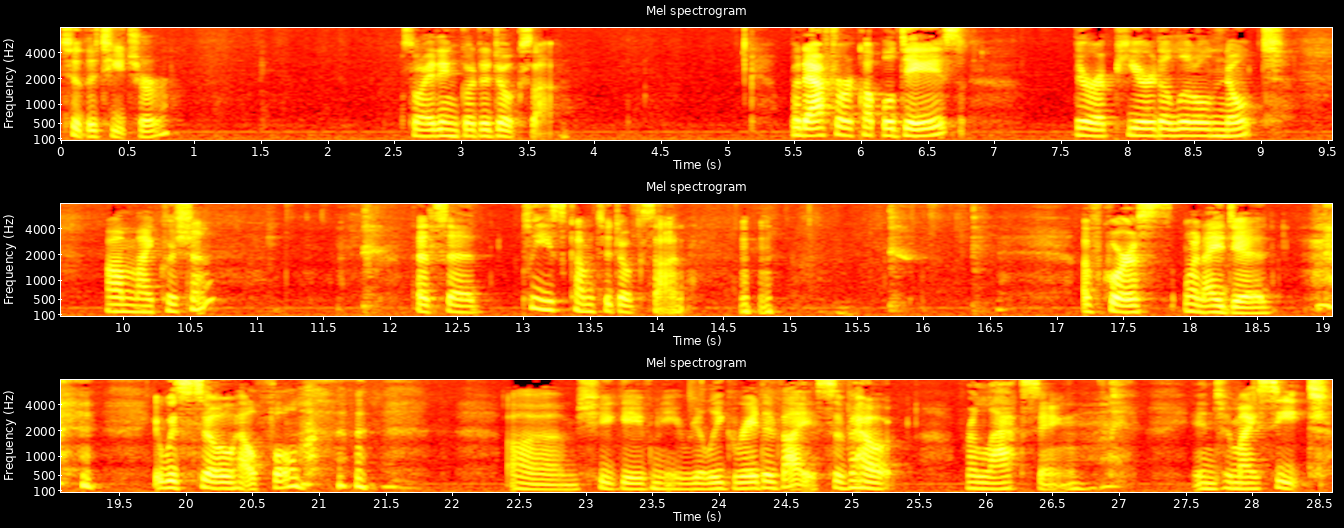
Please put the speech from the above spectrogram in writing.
to the teacher, so I didn't go to Dokusan. But after a couple days, there appeared a little note on my cushion that said, Please come to Dokusan. of course, when I did, it was so helpful. um, she gave me really great advice about relaxing into my seat.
